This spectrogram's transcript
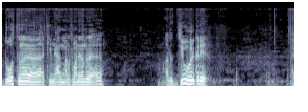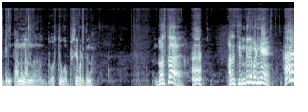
ದೋಸ್ತನ ಆಕಿ ಮ್ಯಾಗ ಮನಸ್ಸು ಮಾಡ್ಯಾನಂದ್ರೆ ಅದು ಜೀವ ಹೊರಕರಿ ಆಕಿನ ತಂದು ನಾನು ದೋಸ್ತಿಗೆ ಒಪ್ಪಿಸೇ ಬಿಡ್ತೀನಿ. ದೋಸ್ತ ಹಾಂ. ಅದು ತಿಂತೀನಿ ಬಿಡ್ನಿ. ಹಾಂ?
